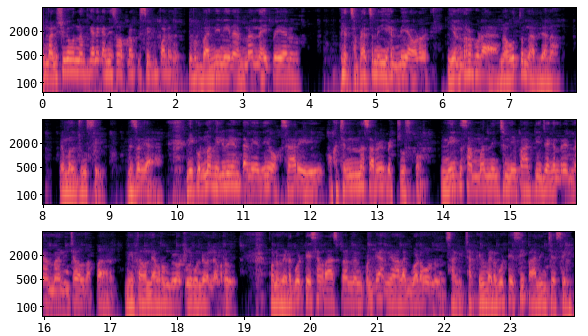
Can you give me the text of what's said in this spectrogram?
మనిషిగా ఉన్నంతగానే కనీసం అప్పుడప్పుడు సిగ్గుపడదు. ఇప్పుడు బన్నీ నేను అభిమాని అయిపోయాను. పెచ్చ పెచ్చని ఇవన్నీ ఎవడ ఎందరూ కూడా నవ్వుతున్నారు జనాలు మిమ్మల్ని చూసి. నిజంగా నీకున్న విలువ ఏంటనేది ఒకసారి ఒక చిన్న సర్వే పెట్టి చూసుకో. నీకు సంబంధించి నీ పార్టీ జగన్ రెడ్డిని అభిమానించే వాళ్ళు తప్ప మిగతా వాళ్ళు ఎవరు ఓట్లుగా ఉండే వాళ్ళు ఎవరు? మనం విడగొట్టేసాం రాష్ట్రాన్ని అనుకుంటే అని వాళ్ళకి గొడవ ఉండదు. చక్కగా విడగొట్టేసి పాలించేసేయి.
